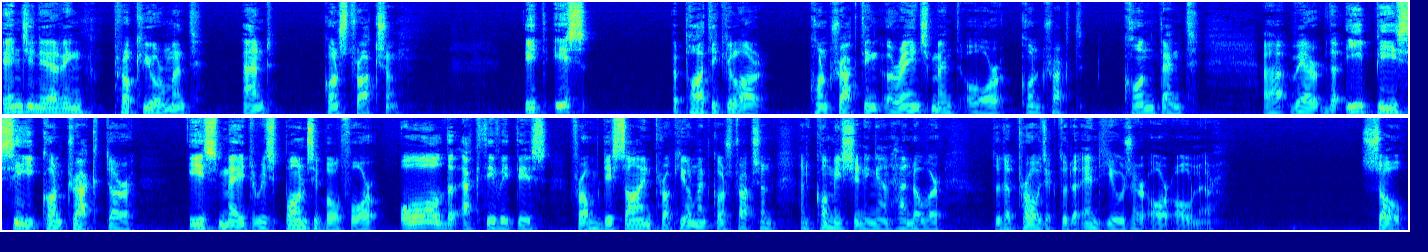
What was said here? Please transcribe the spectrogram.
engineering, procurement and construction. It is a particular contracting arrangement or contract content uh, where the EPC contractor is made responsible for all the activities from design, procurement, construction and commissioning and handover to the project to the end user or owner. So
